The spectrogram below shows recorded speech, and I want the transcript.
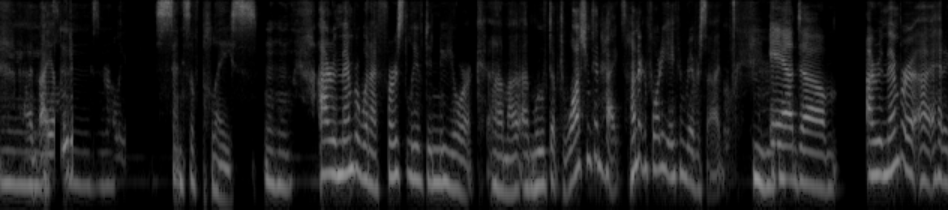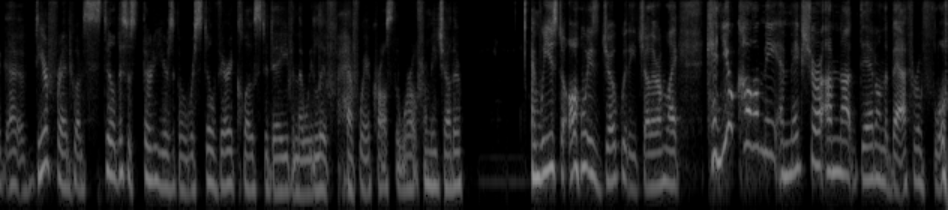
Mm-hmm. I alluded to this mm-hmm. earlier sense of place. Mm-hmm. I remember when I first lived in New York, um, I, I, moved up to Washington Heights, 148th and Riverside. Mm-hmm. And um, I remember uh, I had a, a, dear friend who I'm still, this was 30 years ago, we're still very close today, even though we live halfway across the world from each other. And we used to always joke with each other. I'm like, can you call me and make sure I'm not dead on the bathroom floor?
